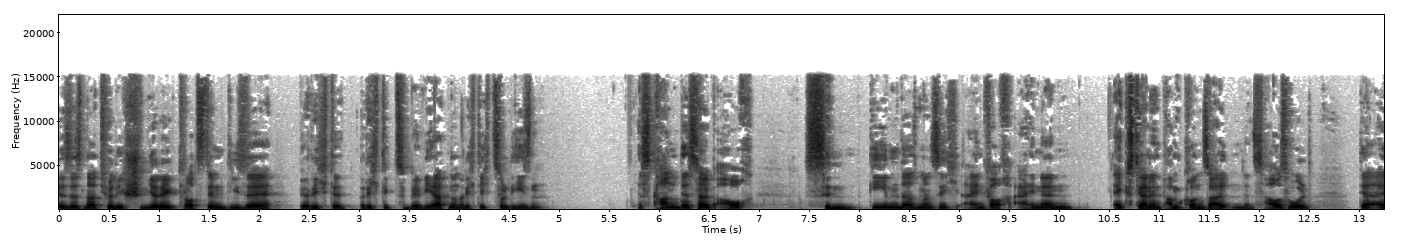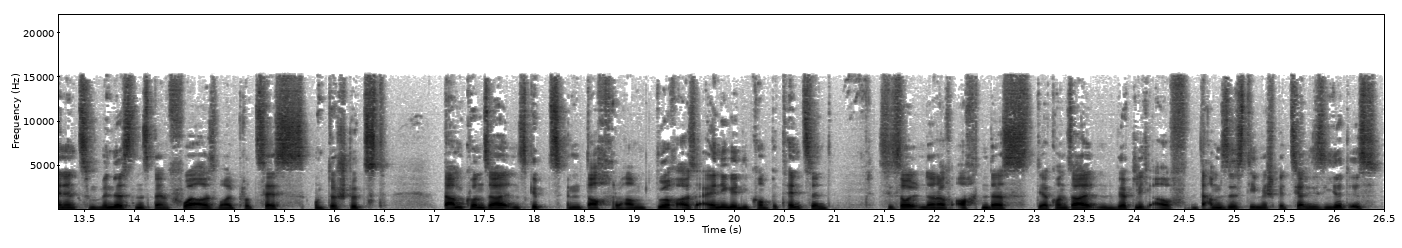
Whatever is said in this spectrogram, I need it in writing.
ist es natürlich schwierig, trotzdem diese Berichte richtig zu bewerten und richtig zu lesen. Es kann deshalb auch Sinn geben, dass man sich einfach einen externen Damm-Consultant ins Haus holt, der einen zumindest beim Vorauswahlprozess unterstützt. Damm-Consultants gibt es im Dachraum durchaus einige, die kompetent sind. Sie sollten darauf achten, dass der Consultant wirklich auf Damm-Systeme spezialisiert ist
